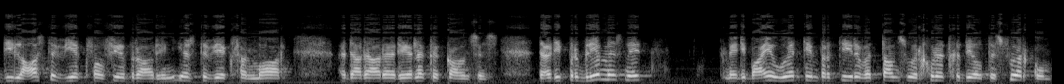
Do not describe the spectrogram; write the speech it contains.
die laaste week van Februarie en eerste week van Maart uh, dat daar 'n redelike kans is. Nou die probleem is net met die baie hoë temperature wat tans oor groot gedeeltes voorkom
